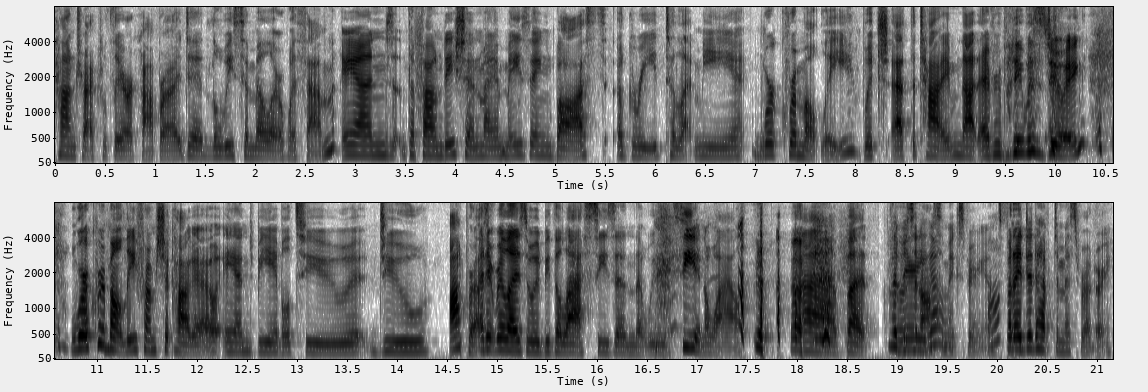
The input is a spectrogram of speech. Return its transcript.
contract with Lyric Opera. I did Luisa Miller with them, and the foundation. My amazing boss agreed to let me work remotely, which at the time not everybody was doing. work remotely from Chicago and be able to do opera. I didn't realize it would be the last season that we would see in a while, uh, but, But it was an you go. awesome experience. Awesome. But I did have to miss Rotary.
